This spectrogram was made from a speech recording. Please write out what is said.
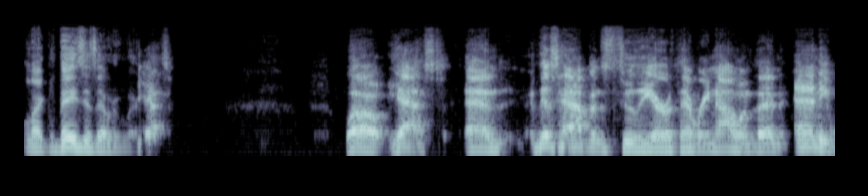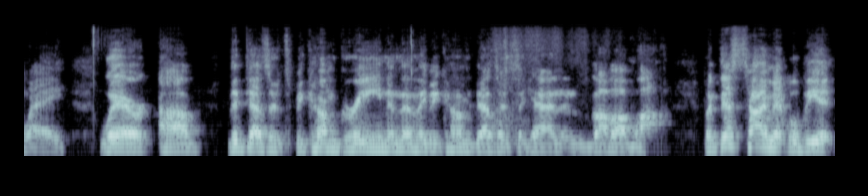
like daisies everywhere. Yes. Well, yes. And this happens to the earth every now and then anyway, where uh, the deserts become green and then they become deserts again and blah, blah, blah. But this time it will be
